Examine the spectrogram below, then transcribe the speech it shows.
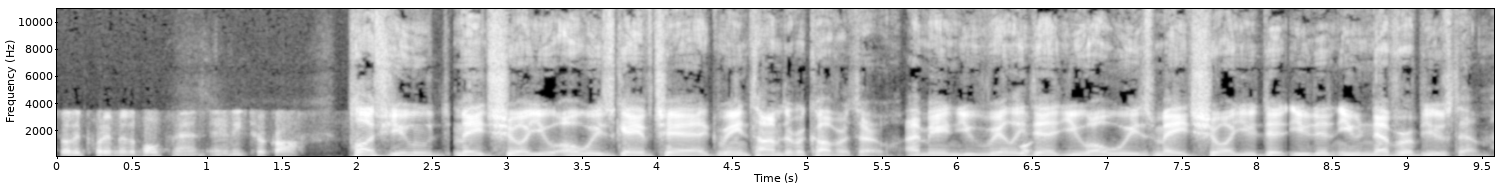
so they put him in the bullpen and he took off. Plus, you made sure you always gave Chad Green time to recover too. I mean, you really well, did. You always made sure you did. You didn't. You never abused him.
